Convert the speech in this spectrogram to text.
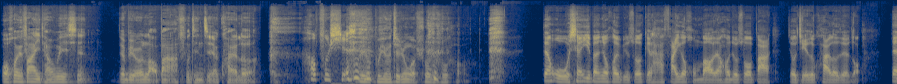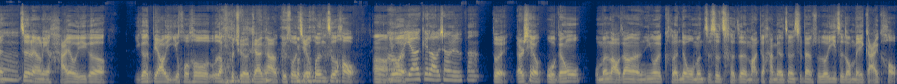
我会发一条微信，就比如“老爸，父亲节快乐好朴实，哎呦，不行，这种我说不出口。但我现在一般就会，比如说给他发一个红包，然后就说爸，就节日快乐这种。但嗯这两年还有一个一个比较疑惑和让我觉得尴尬，比如说结婚之后，”啊因为哦，也要给老丈人发，对，而且我跟我们老丈人，因为可能就我们只是扯证嘛，就还没有正式办，所以说一直都没改口，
